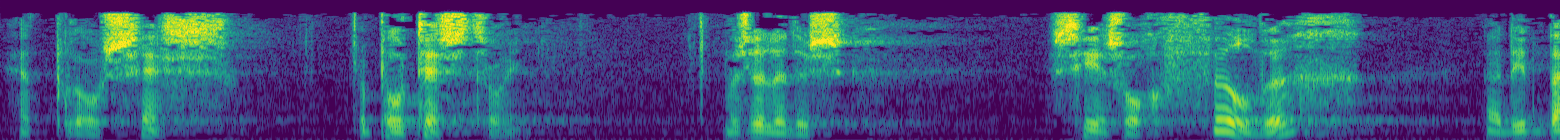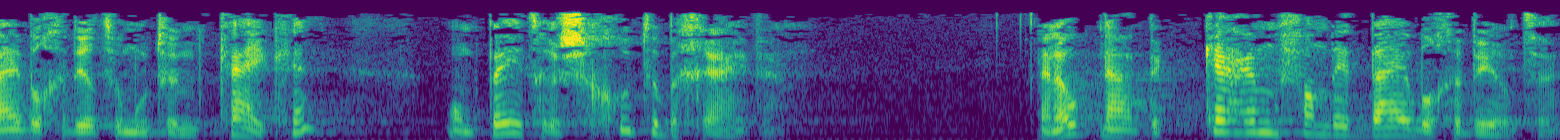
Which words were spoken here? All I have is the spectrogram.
het proces. Het protest, sorry. We zullen dus zeer zorgvuldig naar dit Bijbelgedeelte moeten kijken. Om Petrus goed te begrijpen. En ook naar de kern van dit Bijbelgedeelte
